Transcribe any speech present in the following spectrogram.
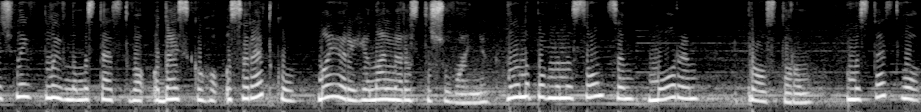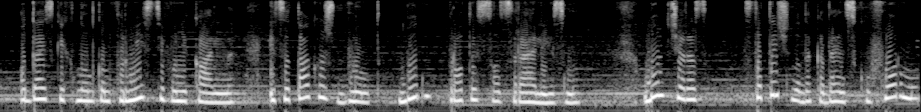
Значний вплив на мистецтво одеського осередку має регіональне розташування. Воно наповнене сонцем, морем і простором. Мистецтво одеських нонконформістів унікальне, і це також бунт, бунт проти соцреалізму. Бунт через статичну декадентську форму,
